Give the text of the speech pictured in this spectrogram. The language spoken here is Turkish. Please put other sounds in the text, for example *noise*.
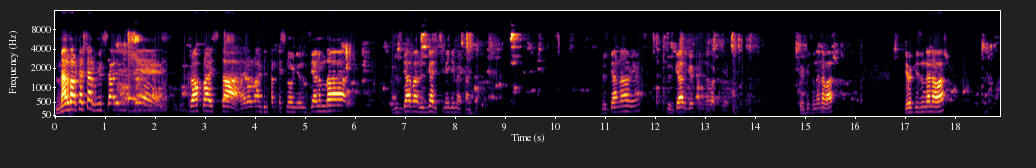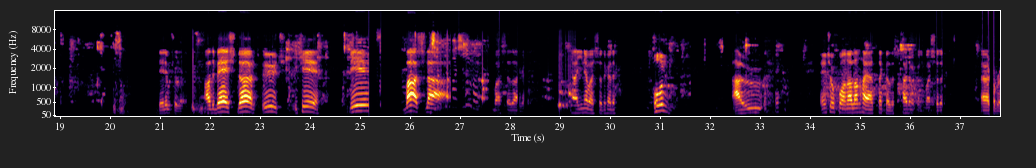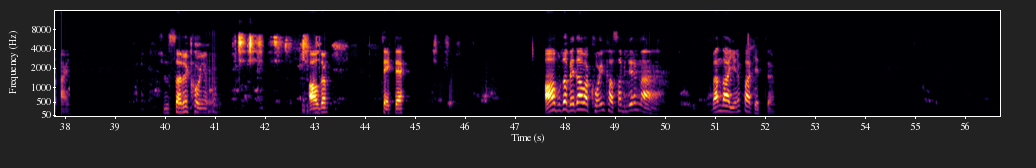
Merhaba arkadaşlar bugün sizlerle birlikte Craft Rice'da Herobrine bilmem nesini oynuyoruz. Yanımda Rüzgar var. Rüzgar içime girme kanka. Rüzgar ne yapıyor? Rüzgar gökyüzüne bakıyor. Gökyüzünde ne var? Gökyüzünde ne var? Deli bu çocuk. Hadi 5, 4, 3, 2, 1, başla. Şaka başladın mı? Başladı aga. Ya yine başladık hadi. Oğlum. Au. en çok puan alan hayatta kalır. Hadi bakalım başladı. Herobrine. Şimdi sarı koyun. Aldım. Tekte. Aa burada bedava coin kasabilirim ben. Ben daha yeni fark ettim.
